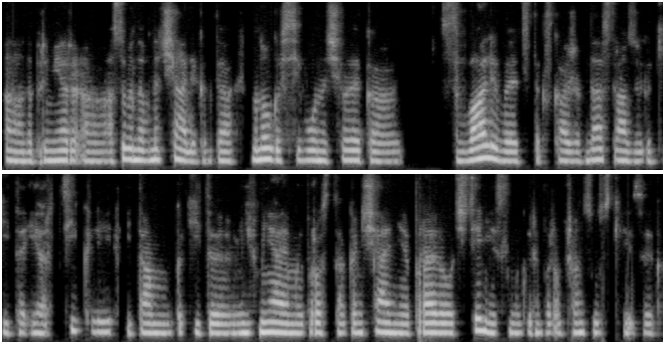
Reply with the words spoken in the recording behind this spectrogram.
А, например, а, особенно в начале, когда много всего на человека сваливается, так скажем, да, сразу какие-то и артикли, и там какие-то невменяемые просто окончания правила чтения, если мы говорим про французский язык.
